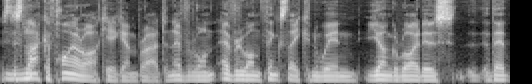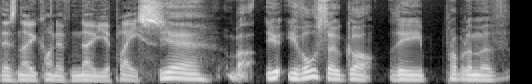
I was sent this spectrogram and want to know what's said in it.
It's this lack of hierarchy again, Brad, and everyone everyone thinks they can win. Younger riders, there, there's no kind of know your place. Yeah, but you, you've also got the problem of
